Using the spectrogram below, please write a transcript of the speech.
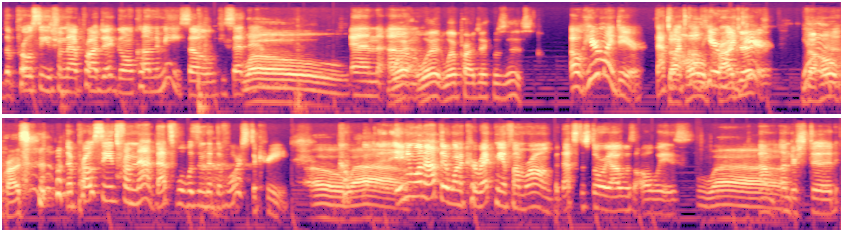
the proceeds from that project gonna come to me. So he said that. Whoa! And um, what what what project was this? oh, here, my dear. That's The why it's called Here, My project? Dear. The whole Yeah. project? the proceeds from that that's what was in the divorce decree oh wow! anyone out there want to correct me if i'm wrong but that's the story i was always Wow! um, understood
